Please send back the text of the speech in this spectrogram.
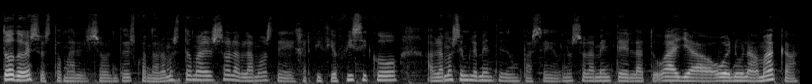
todo eso es tomar el sol. Entonces, cuando hablamos de tomar el sol, hablamos de ejercicio físico, hablamos simplemente de un paseo, no solamente en la toalla o en una hamaca.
